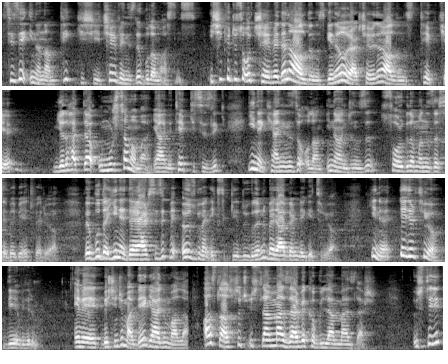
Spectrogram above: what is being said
size inanan tek kişiyi çevrenizde bulamazsınız. İşi kötüsü o çevreden aldığınız, genel olarak çevreden aldığınız tepki ya da hatta umursamama yani tepkisizlik yine kendinize olan inancınızı sorgulamanıza sebebiyet veriyor. Ve bu da yine değersizlik ve özgüven eksikliği duygularını beraberinde getiriyor. Yine delirtiyor diyebilirim. Evet, beşinci maddeye geldim valla. Asla suç üstlenmezler ve kabullenmezler. Üstelik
